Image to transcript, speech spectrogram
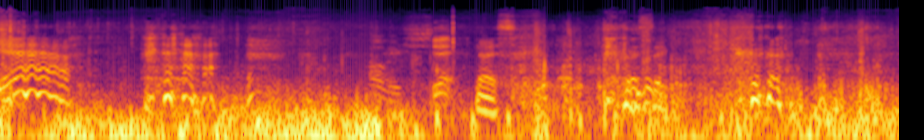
Yeah. Holy shit. Nice. Sick.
